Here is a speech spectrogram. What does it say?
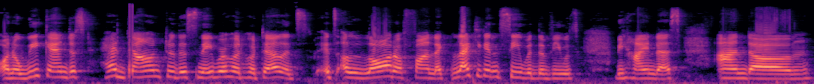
on a weekend, just head down to this neighborhood hotel. It's it's a lot of fun. Like like you can see with the views behind us. And um,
